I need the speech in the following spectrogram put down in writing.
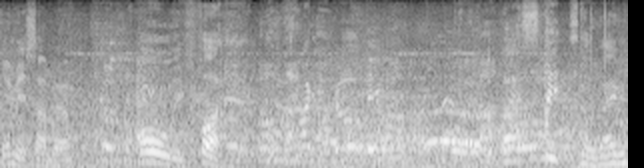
Give me some, bro. Holy fuck. By sleep. Let's go, baby. You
